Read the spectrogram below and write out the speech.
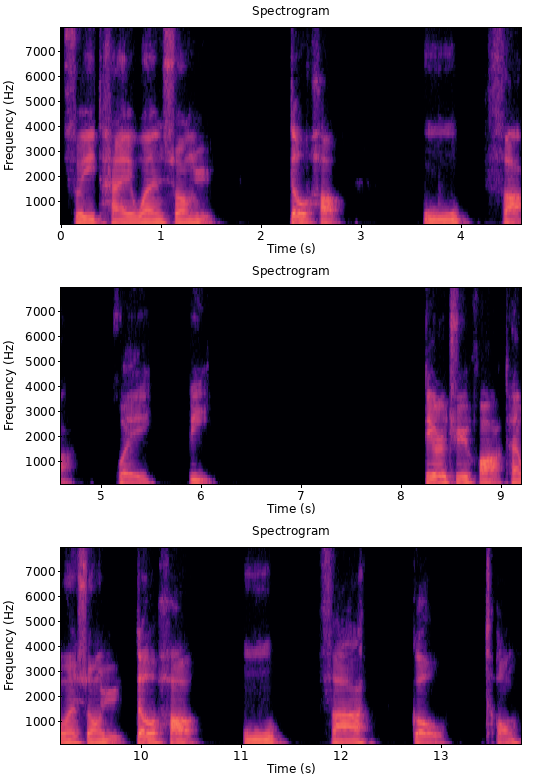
所以台湾双语，逗号，无法回避。第二句话，台湾双语，逗号，无法苟同。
